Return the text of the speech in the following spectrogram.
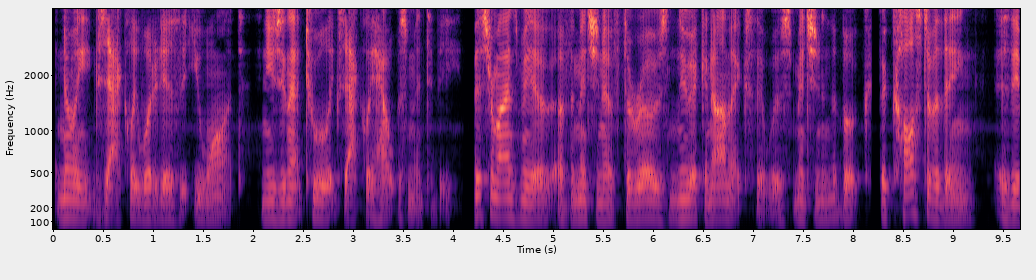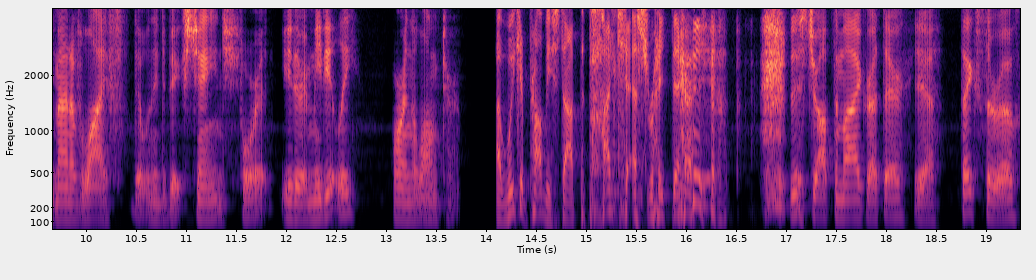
and knowing exactly what it is that you want and using that tool exactly how it was meant to be. This reminds me of, of the mention of Thoreau's New Economics that was mentioned in the book. The cost of a thing is the amount of life that will need to be exchanged for it, either immediately or in the long term. Uh, we could probably stop the podcast right there. yeah. Just drop the mic right there. Yeah. Thanks, Thoreau.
